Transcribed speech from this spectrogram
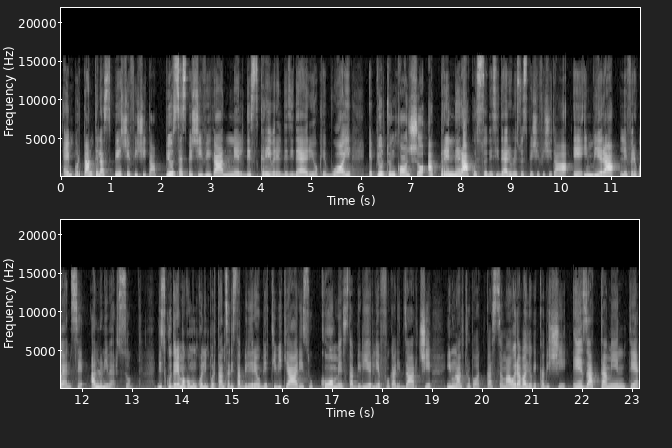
È importante la specificità. Più sei specifica nel descrivere il desiderio che vuoi e più il tuo inconscio apprenderà questo desiderio, le sue specificità e invierà le frequenze all'universo. Discuteremo comunque l'importanza di stabilire obiettivi chiari su come stabilirli e focalizzarci in un altro podcast, ma ora voglio che capisci esattamente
